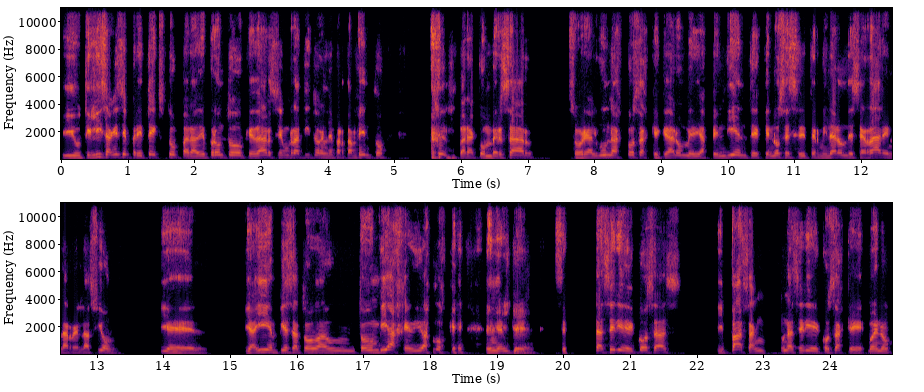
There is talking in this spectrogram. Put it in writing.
Y utilizan ese pretexto para de pronto quedarse un ratito en el departamento para conversar sobre algunas cosas que quedaron medias pendientes, que no se, se terminaron de cerrar en la relación. Y el, y ahí empieza todo un, todo un viaje, digamos, que, en el que se una serie de cosas y pasan una serie de cosas que, bueno,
